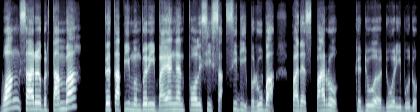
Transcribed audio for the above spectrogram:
wang sara bertambah tetapi memberi bayangan polisi subsidi berubah pada separuh kedua 2025.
